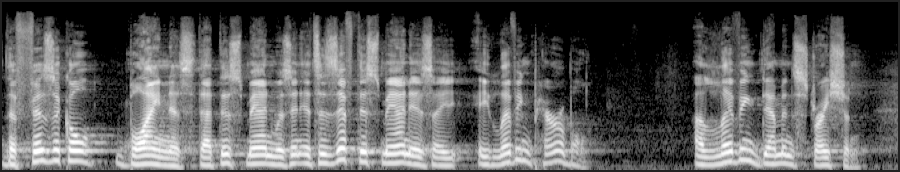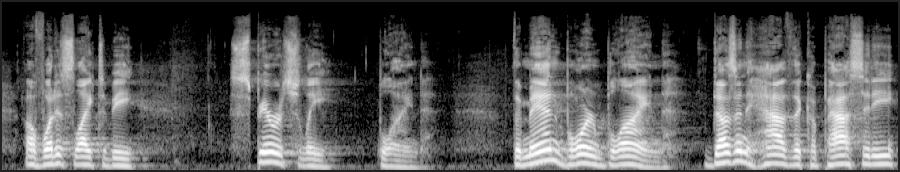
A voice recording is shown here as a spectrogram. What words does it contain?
the physical blindness that this man was in, it's as if this man is a, a living parable, a living demonstration of what it's like to be spiritually blind. The man born blind doesn't have the capacity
